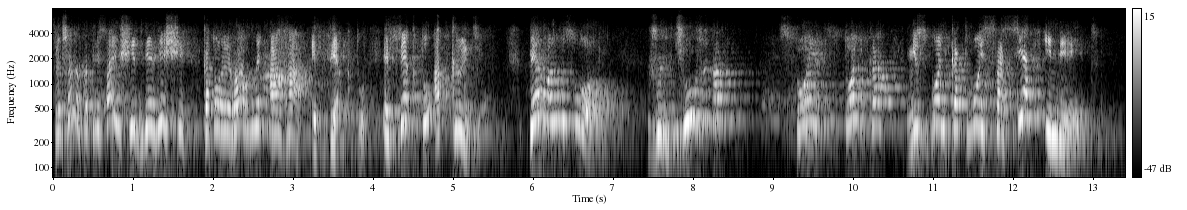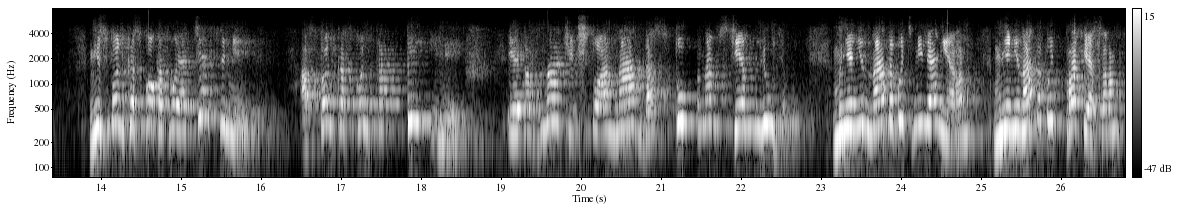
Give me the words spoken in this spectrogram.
Совершенно потрясающие две вещи, которые равны ага-эффекту, эффекту открытия. Первое условие. Жемчужина стоит столько, не сколько твой сосед имеет, не столько, сколько твой отец имеет, а столько, сколько ты имеешь. И это значит, что она доступна всем людям. Мне не надо быть миллионером, мне не надо быть профессором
